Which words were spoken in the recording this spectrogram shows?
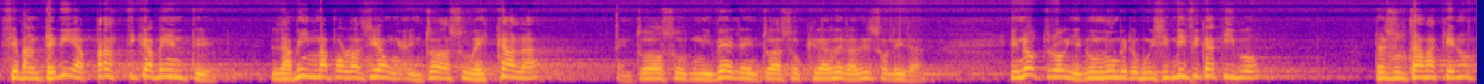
se mantenía prácticamente la misma población en todas sus escalas, en todos sus niveles, en todas sus criaderas de solera, en otro y en un número muy significativo, resultaba que no,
